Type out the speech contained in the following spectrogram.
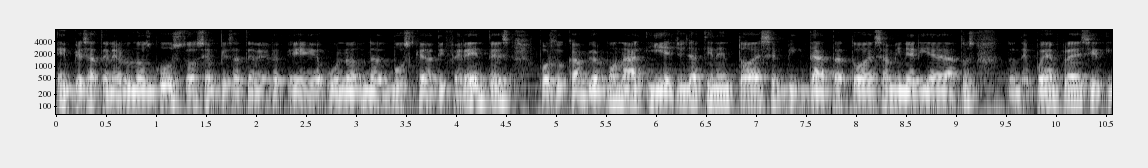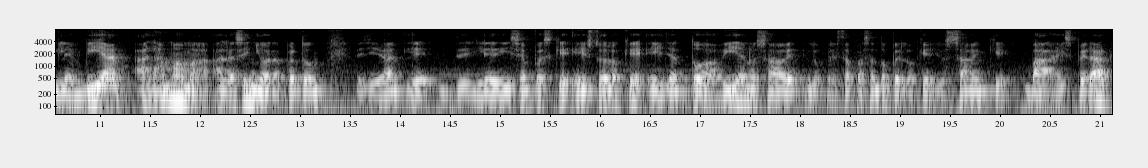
empieza a tener unos gustos, empieza a tener eh, unas búsquedas diferentes por su cambio hormonal y ellos ya tienen toda ese big data, toda esa minería de datos donde pueden predecir y le envían a la mamá, a la señora, perdón, le llevan y, le dicen pues que esto es lo que ella todavía no sabe lo que le está pasando, pero lo que ellos saben que va a esperar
